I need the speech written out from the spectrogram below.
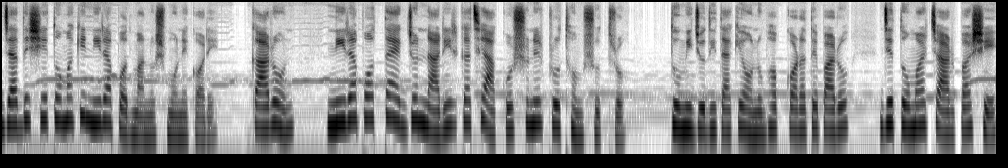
যাতে সে তোমাকে নিরাপদ মানুষ মনে করে। কারণ, নিরাপত্তা একজন নারীর কাছে আকর্ষণের প্রথম সূত্র। তুমি যদি তাকে অনুভব করাতে পারো যে তোমার চারপাশে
